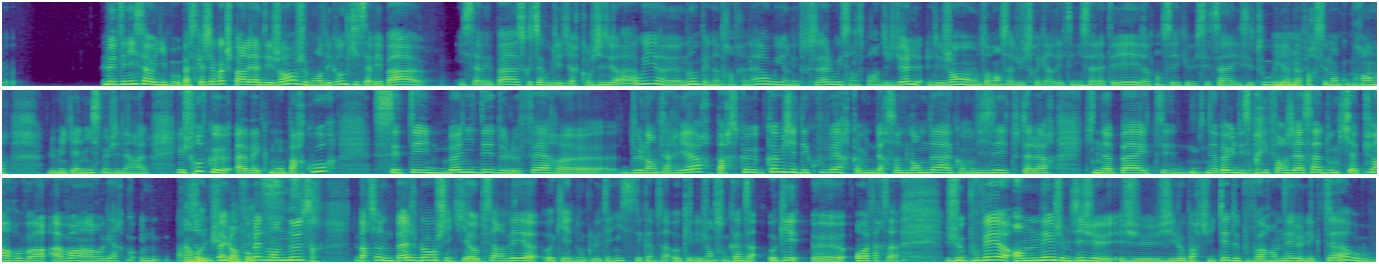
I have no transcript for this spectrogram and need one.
le tennis à haut niveau. Parce qu'à chaque fois que je parlais à des gens, je me rendais compte qu'ils savaient pas ils savaient pas ce que ça voulait dire. Quand je disais ah oui, euh, nous on paye notre entraîneur, oui on est tout seul, oui c'est un sport individuel, les gens ont tendance à juste regarder le tennis à la télé et à penser que c'est ça et c'est tout et à mm. pas forcément comprendre le mécanisme général. Et je trouve que avec mon parcours, c'était une bonne idée de le faire euh, de l'intérieur parce que comme j'ai découvert comme une personne lambda, comme on disait tout à l'heure, qui n'a pas été, qui n'a pas eu l'esprit forgé à ça, donc qui a pu un revoir, avoir un regard, une, un recul en fait. complètement neutre, de partir d'une page blanche et qui a observé, euh, ok donc le tennis c'est comme ça, ok les gens sont comme ça. Ok, euh, on va faire ça. Je pouvais emmener, je me disais, j'ai l'opportunité de pouvoir emmener le lecteur ou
